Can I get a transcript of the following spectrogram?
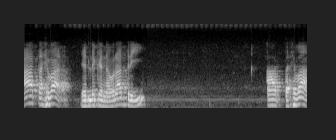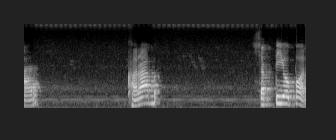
આ તહેવાર એટલે કે નવરાત્રિ, આ તહેવાર ખરાબ શક્તિઓ પર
